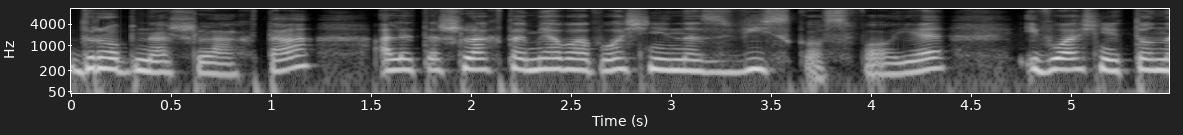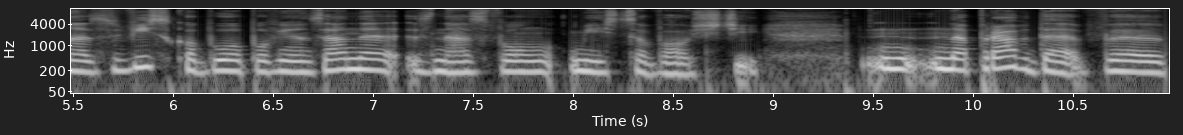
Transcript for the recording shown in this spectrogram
drobna szlachta, ale ta szlachta miała właśnie nazwisko swoje i właśnie to nazwisko było powiązane z nazwą miejscowości. Naprawdę w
